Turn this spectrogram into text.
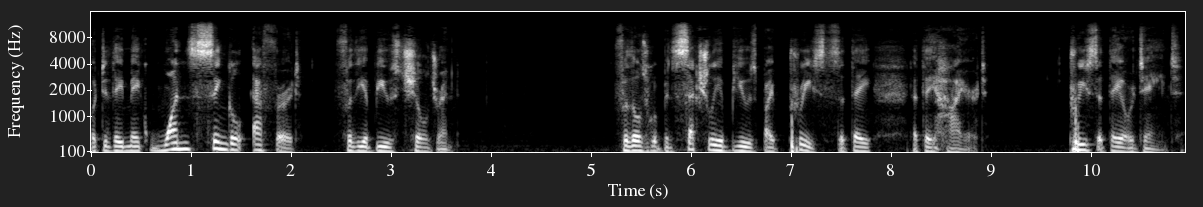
but do they make one single effort for the abused children? For those who have been sexually abused by priests that they that they hired, priests that they ordained.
